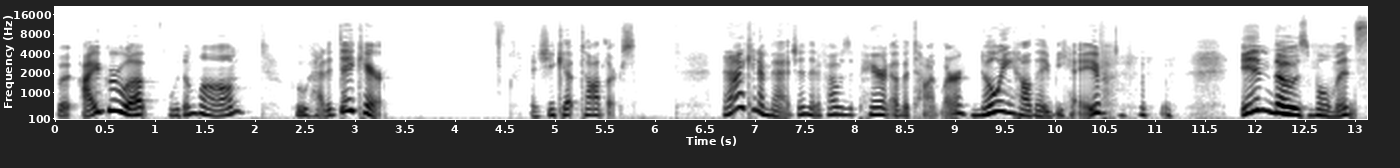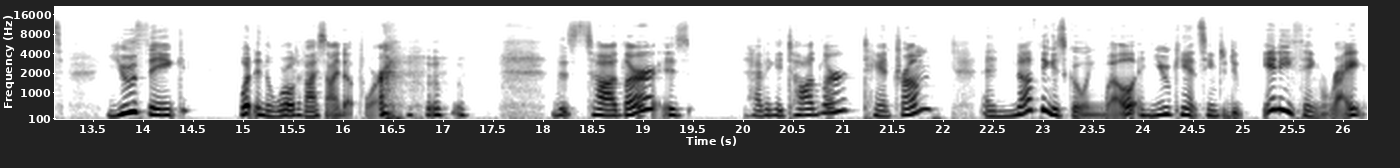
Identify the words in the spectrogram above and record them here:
but I grew up with a mom who had a daycare and she kept toddlers. And I can imagine that if I was a parent of a toddler, knowing how they behave, in those moments, you think, what in the world have I signed up for? this toddler is having a toddler tantrum and nothing is going well and you can't seem to do anything right.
